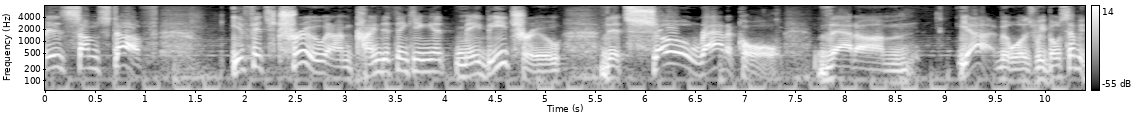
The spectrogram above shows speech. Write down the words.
is some stuff if it's true, and I'm kind of thinking it may be true, that's so radical that um, yeah, well, as we both said, we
